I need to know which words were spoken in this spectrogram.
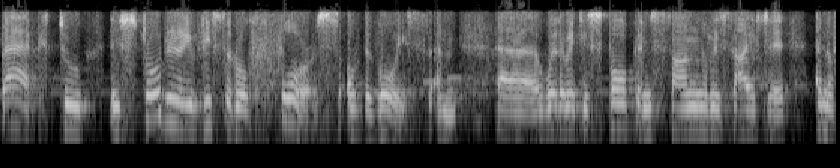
back to the extraordinary visceral force of the voice, um, uh, whether it is spoken, sung, recited, and of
